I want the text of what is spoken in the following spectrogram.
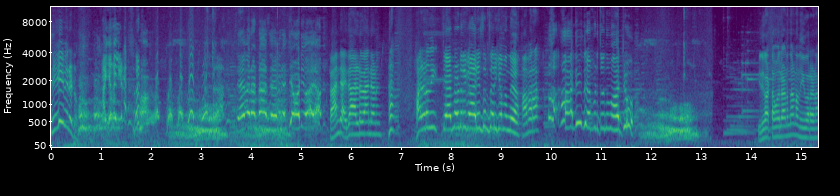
സേവ് ചെയ്യട്ടോ പാന്റാ ഇത് ആരുടെ പാന്റാണ് ആരാടാ നീ? ചേട്ടനോട് ഒരു കാര്യം സംസാരിക്കാൻ വന്നയാ. ആ പറ. ആദ്യം ഇതിനെ പിടിച്ചൊന്ന് മാറ്റൂ. ഇത് കട്ട മുതലാണെന്നാണോ നീ പറയണ?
